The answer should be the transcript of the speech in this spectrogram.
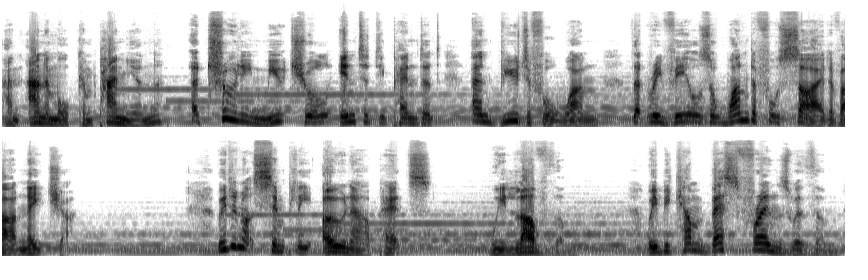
and animal companion a truly mutual, interdependent, and beautiful one that reveals a wonderful side of our nature. We do not simply own our pets, we love them. We become best friends with them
